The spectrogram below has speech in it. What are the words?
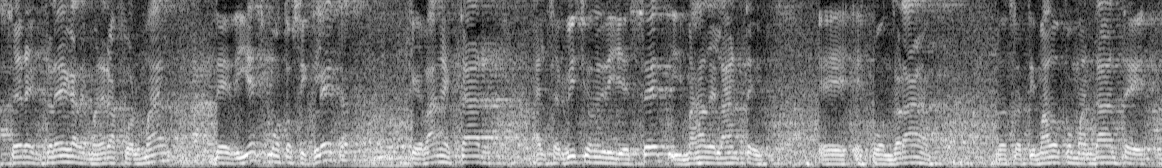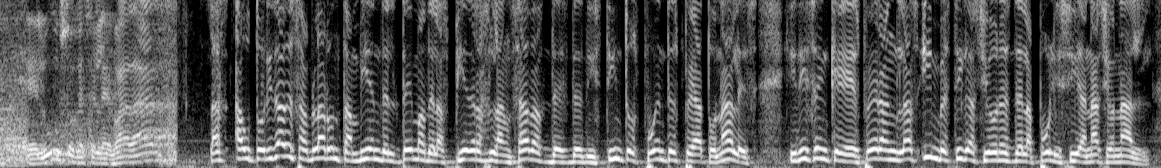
hacer entrega de manera formal de 10 motocicletas que van a estar al servicio de DGCET y más adelante eh, expondrá nuestro estimado comandante el uso que se les va a dar las autoridades hablaron también del tema de las piedras lanzadas desde distintos puentes peatonales y dicen que esperan las investigaciones de la Policía Nacional.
